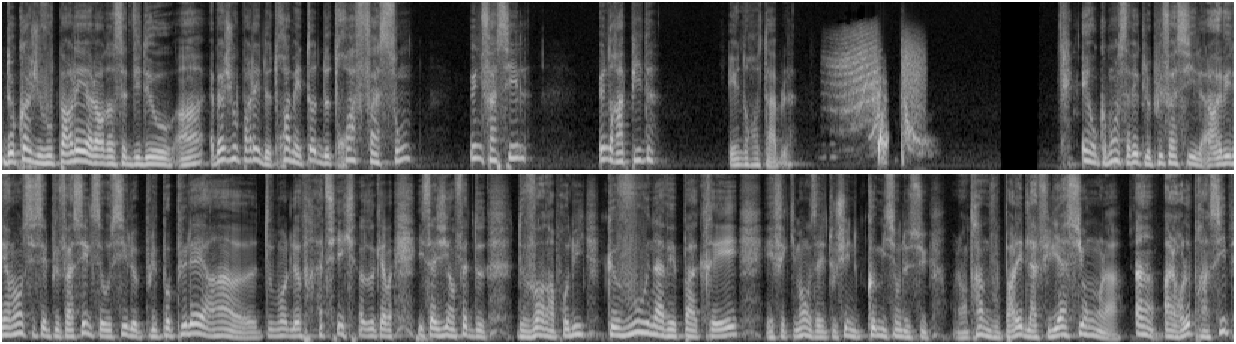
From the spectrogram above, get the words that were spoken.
de quoi je vais vous parler alors dans cette vidéo hein? Eh ben, Je vais vous parler de trois méthodes, de trois façons. Une facile, une rapide et une rentable. Et on commence avec le plus facile. Alors évidemment, si c'est le plus facile, c'est aussi le plus populaire. Hein, euh, tout le monde le pratique. Il s'agit en fait de, vendre un produit que vous n'avez pas créé. effectivement, vous allez toucher une commission dessus. On est en train de vous parler de l'affiliation là. Un. Alors le principe,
